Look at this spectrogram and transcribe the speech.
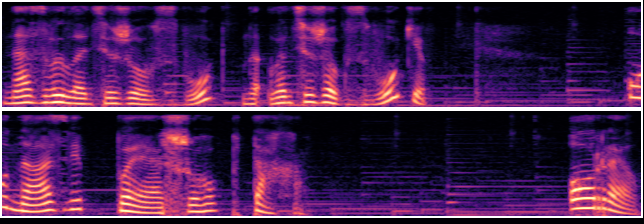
Назви ланцюжок, звук, ланцюжок звуків у назві першого птаха. Орел.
